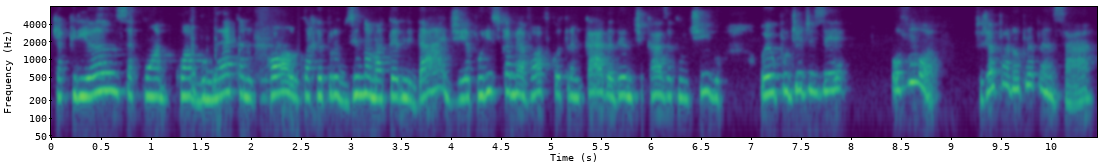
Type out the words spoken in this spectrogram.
que a criança com a, com a boneca no colo está reproduzindo a maternidade, e é por isso que a minha avó ficou trancada dentro de casa contigo. Ou eu podia dizer, ô vô, tu já parou para pensar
